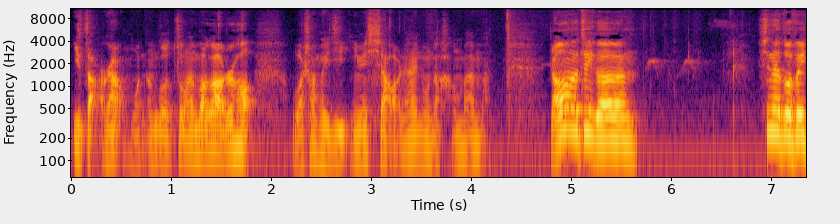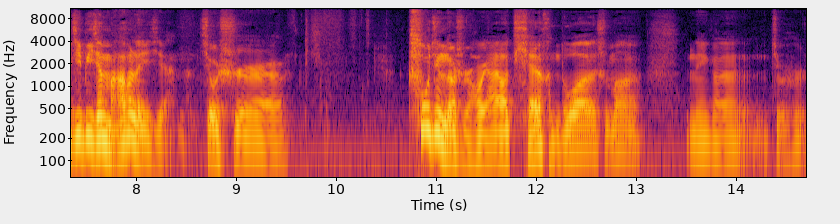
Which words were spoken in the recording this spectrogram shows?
一早上我能够做完报告之后，我上飞机，因为下午两点钟的航班嘛。然后这个现在坐飞机比以前麻烦了一些，就是出境的时候呀，要填很多什么。那个就是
